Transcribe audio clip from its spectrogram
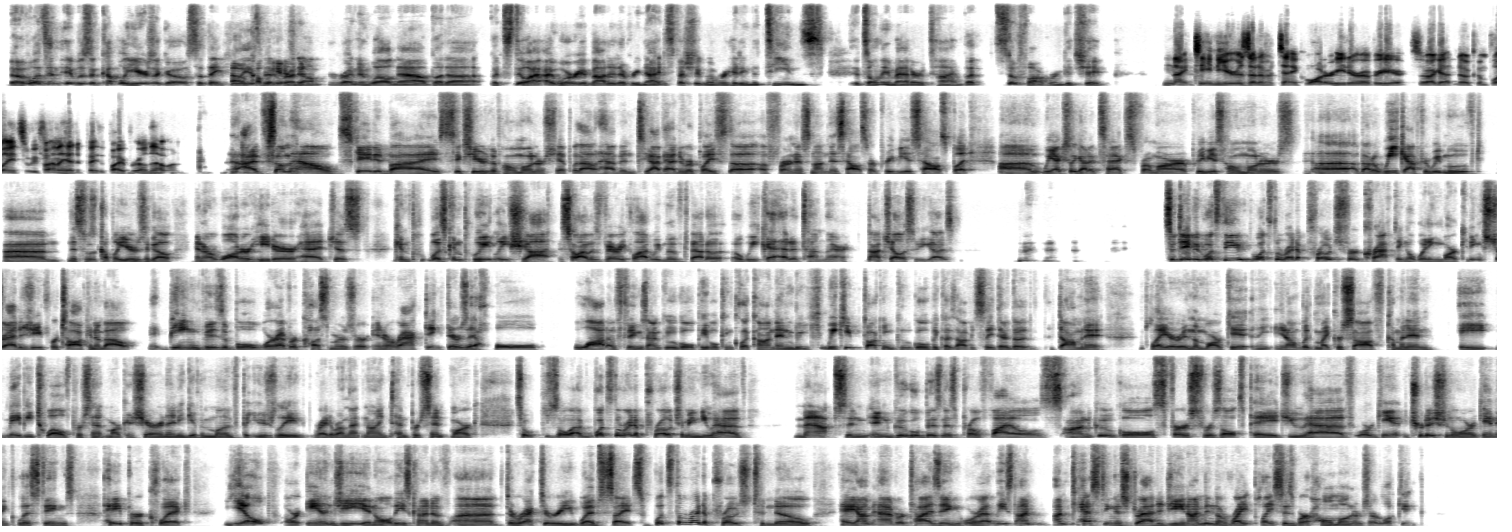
It wasn't it was a couple years ago so thankfully oh, it's been running ago. running well now but uh but still I, I, worry about it every night especially when we're hitting the teens it's only a matter of time but so far we're in good shape 19 years out of a tank water heater over here. So I got no complaints. So we finally had to pay the piper on that one. I've somehow skated by six years of home ownership without having to. I've had to replace the, a furnace, not in this house, our previous house. But um, we actually got a text from our previous homeowners uh, about a week after we moved. Um, this was a couple years ago, and our water heater had just com- was completely shot. So I was very glad we moved about a, a week ahead of time there. Not jealous of you guys. So, David, what's the what's the right approach for crafting a winning marketing strategy? If we're talking about being visible wherever customers are interacting, there's a whole lot of things on Google people can click on, and we we keep talking Google because obviously they're the dominant player in the market. You know, with Microsoft coming in eight, maybe twelve percent market share in any given month, but usually right around that nine, 10 percent mark. So, so uh, what's the right approach? I mean, you have maps and, and Google business profiles on Google's first results page. You have organ- traditional organic listings, pay per click, Yelp or Angie, and all these kind of uh, directory websites. What's the right approach to know? Hey, I'm advertising, or at least I'm I'm testing a strategy, and I'm in the right places where homeowners are looking.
